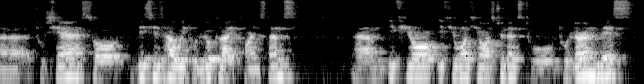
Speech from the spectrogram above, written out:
uh, to share. So this is how it would look like, for instance, um, if you if you want your students to to learn this,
